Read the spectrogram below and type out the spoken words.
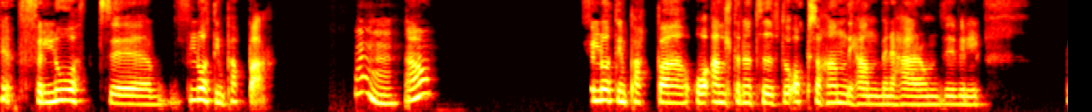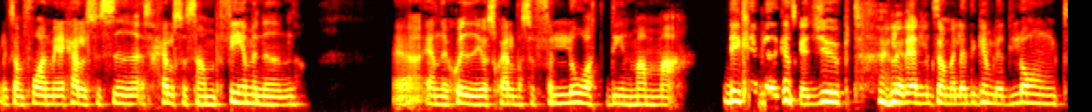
förlåt, eh, förlåt din pappa. Mm, ja. Förlåt din pappa och alternativt och också hand i hand med det här om vi vill liksom få en mer hälsosam, hälsosam feminin eh, energi i oss själva, så förlåt din mamma. Det kan bli ganska djupt, eller, liksom, eller det kan bli ett långt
